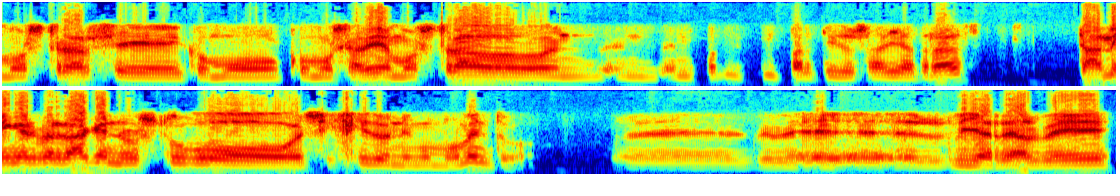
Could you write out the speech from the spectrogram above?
mostrarse como, como se había mostrado en, partidos ahí atrás. También es verdad que no estuvo exigido en ningún momento. el, Villarreal B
